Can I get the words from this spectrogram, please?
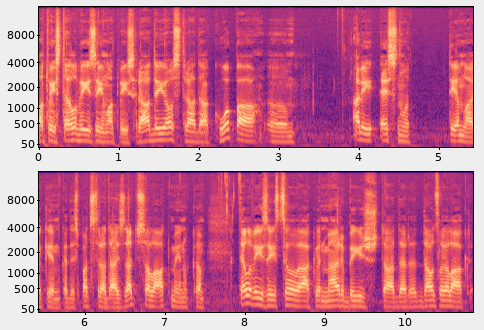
Latvijas televīzija un Latvijas radio strādā kopā. Um, arī es no tiem laikiem, kad es pats strādāju Zaķisalā, atminu, ka televīzijas cilvēki vienmēr ir bijuši tādi ar daudz lielāku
